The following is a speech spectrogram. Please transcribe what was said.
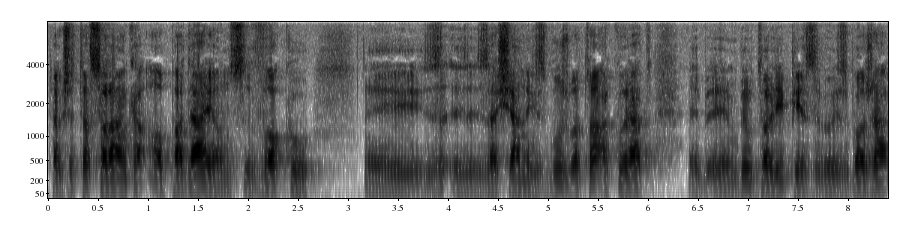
Także ta solanka opadając wokół y, y, zasianych zbóż, bo to akurat y, był to lipiec, były zboża,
